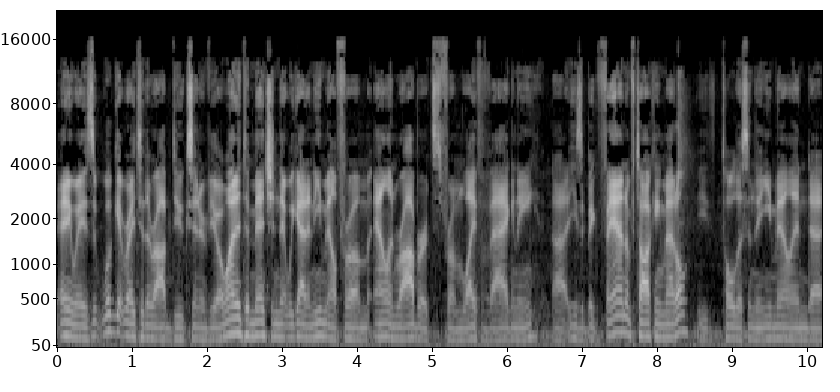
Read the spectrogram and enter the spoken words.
Anyways, we'll get right to the Rob Dukes interview. I wanted to mention that we got an email from Alan Roberts from Life of Agony. Uh, he's a big fan of Talking Metal. He told us in the email, and uh,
